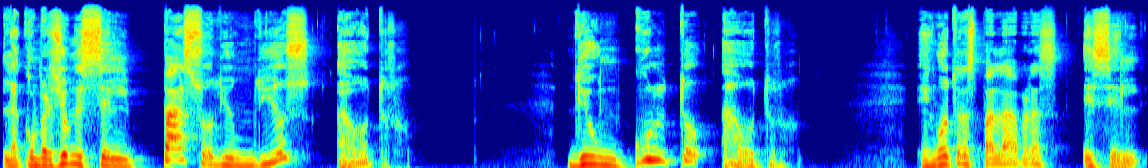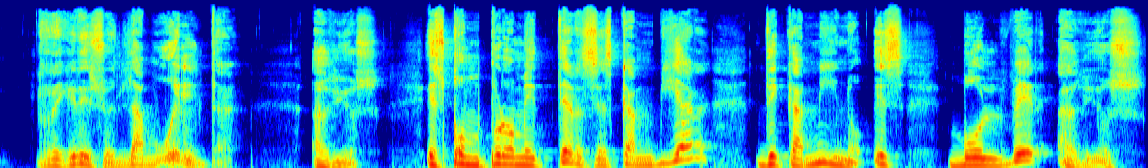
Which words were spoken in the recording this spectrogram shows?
La conversión es el paso de un Dios a otro, de un culto a otro. En otras palabras, es el regreso, es la vuelta a Dios. Es comprometerse, es cambiar de camino, es volver a Dios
